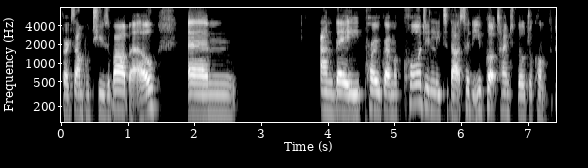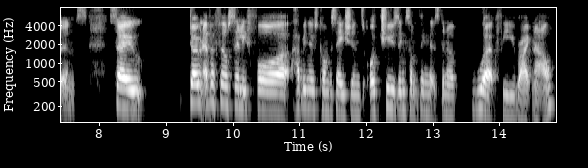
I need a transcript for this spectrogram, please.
for example to use a barbell um, and they program accordingly to that so that you've got time to build your confidence. So don't ever feel silly for having those conversations or choosing something that's going to work for you right now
